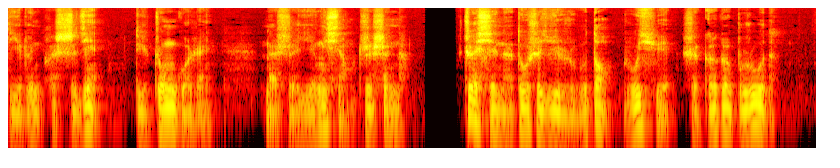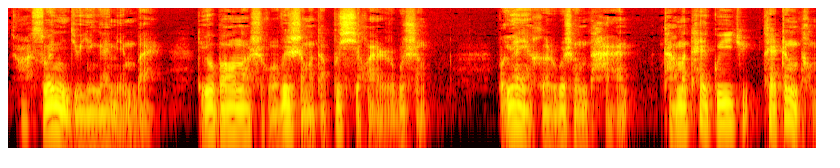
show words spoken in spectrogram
理论和实践，对中国人那是影响至深呐。这些呢，都是与儒道、儒学是格格不入的啊！所以你就应该明白，刘邦那时候为什么他不喜欢儒生，不愿意和儒生谈，他们太规矩、太正统。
